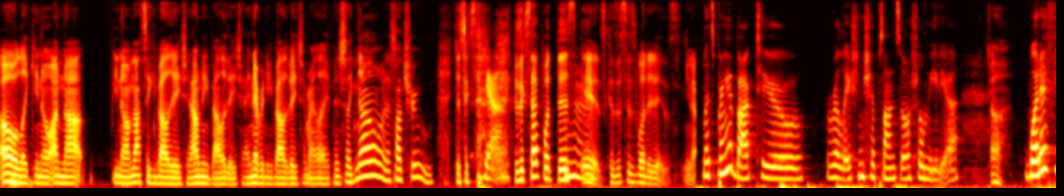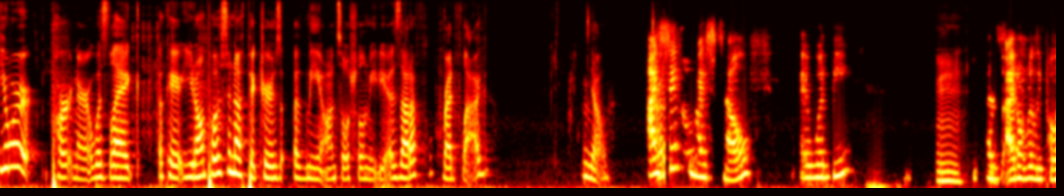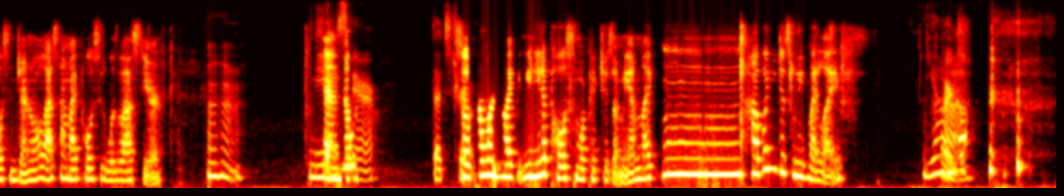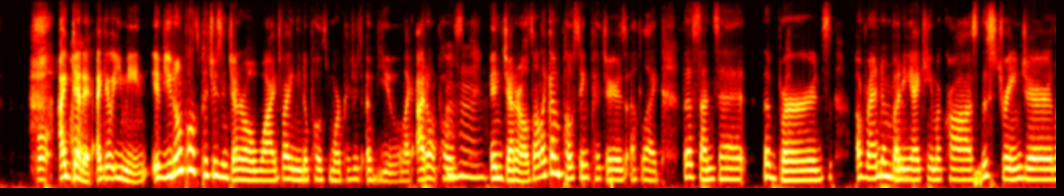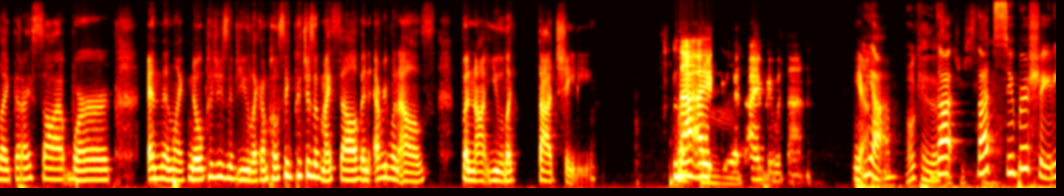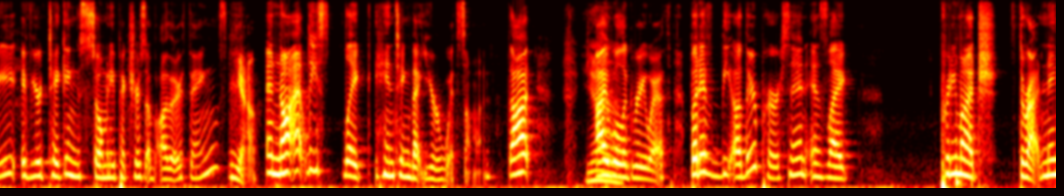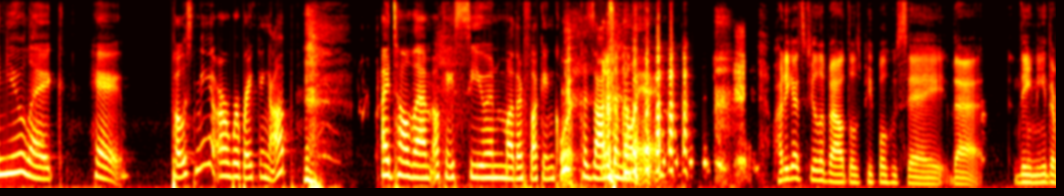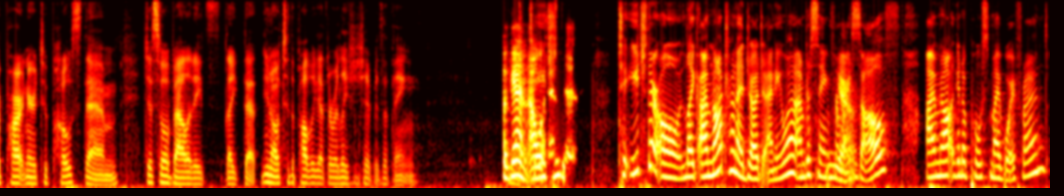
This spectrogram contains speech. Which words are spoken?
oh like you know i'm not you know, I'm not seeking validation. I don't need validation. I never need validation in my life. And it's like, no, that's not true. Just accept, Yeah. just accept what this Mhm. is, because this is what it is. You know. Let's bring it back to relationships on social media. Ugh. What if your partner was like, okay, you don't post enough pictures of me on social media? Is that a f- red flag? No. I say for myself, it would be Mm. because I don't really post in general. Last time I posted was last year. Mm-hmm. Yes, no- Fair. that's true. So someone's like, "You need to post more pictures of me," I'm like, mm, "How about you just leave my life?" Yeah. Well, I get it. I get what you mean. If you don't post pictures in general, why do I need to post more pictures of you? Like I don't post Mhm. in general. It's not like I'm posting pictures of like the sunset, the birds, a random bunny I came across, the stranger like that I saw at work, and then like no pictures of you. Like I'm posting pictures of myself and everyone else, but not you. Like that's shady. That I agree Mm. with. I agree with that. Yeah. Yeah. Okay, that's that that's super shady if you're taking so many pictures of other things Yeah. and not at least like hinting that you're with someone. That yeah. I will agree with. But if the other person is like pretty much threatening you, like, hey, post me or we're breaking up, I tell them, okay, see you in motherfucking court because that's annoying. How do you guys feel about those people who say that they need their partner to post them just so it validates like that, you know, to the public that their relationship is a thing? Again, I To will each- end it. to each their own. Like, I'm not trying to judge anyone. I'm just saying for Yeah. myself, I'm not going to post my boyfriend.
